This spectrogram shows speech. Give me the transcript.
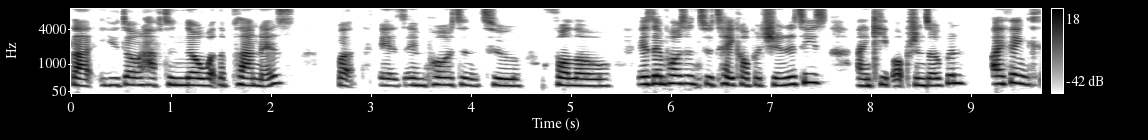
that you don't have to know what the plan is, but it's important to follow, it's important to take opportunities and keep options open. I think,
